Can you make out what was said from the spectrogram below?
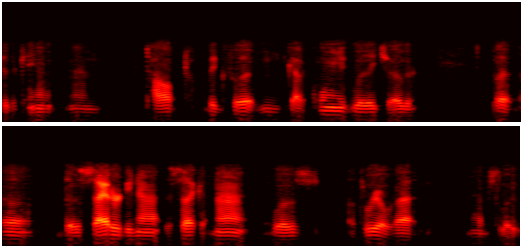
to the camp and talked Bigfoot and got acquainted with each other. But uh, the Saturday night, the second night, was a thrill ride, absolute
